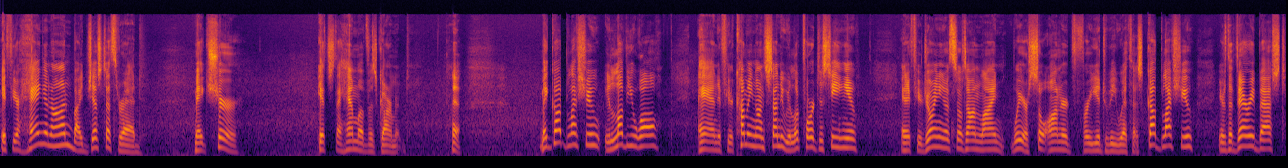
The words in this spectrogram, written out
If you're hanging on by just a thread, make sure it's the hem of his garment. May God bless you. We love you all. And if you're coming on Sunday, we look forward to seeing you. And if you're joining us online, we are so honored for you to be with us. God bless you. You're the very best.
